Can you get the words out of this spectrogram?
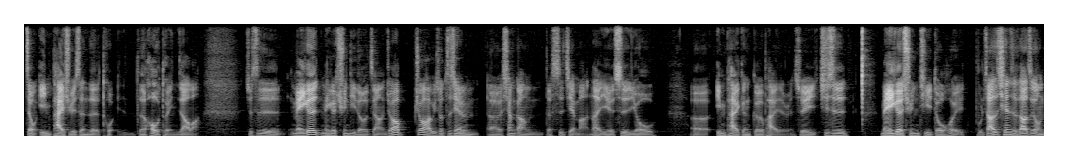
这种鹰派学生的腿的后腿，你知道吗？就是每个每个群体都是这样，就要就好比说之前呃香港的事件嘛，那也是有。呃，鹰派跟鸽派的人，所以其实每一个群体都会，只要是牵扯到这种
